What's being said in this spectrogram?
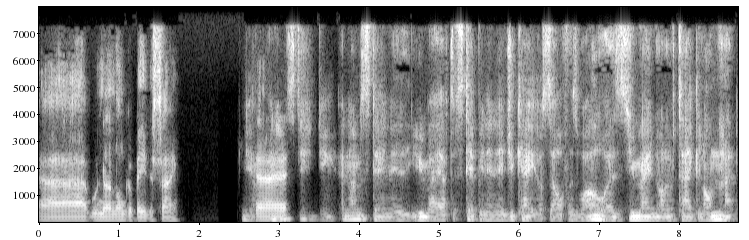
uh, will no longer be the same. Yeah, and understanding and understanding that you may have to step in and educate yourself as well as you may not have taken on that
